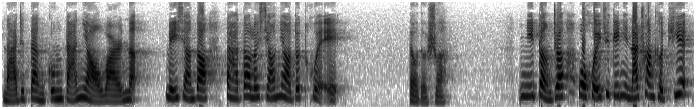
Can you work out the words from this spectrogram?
拿着弹弓打鸟玩呢，没想到打到了小鸟的腿。豆豆说：“你等着，我回去给你拿创可贴。”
